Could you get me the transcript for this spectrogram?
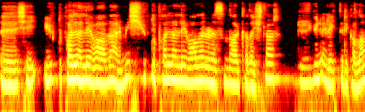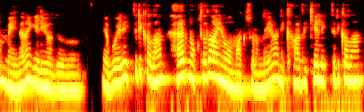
e, şey yüklü paralel levha vermiş. Yüklü paralel levhalar arasında arkadaşlar düzgün elektrik alan meydana geliyordu. Ve bu elektrik alan her noktada aynı olmak zorunda. Yani K'daki elektrik alan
